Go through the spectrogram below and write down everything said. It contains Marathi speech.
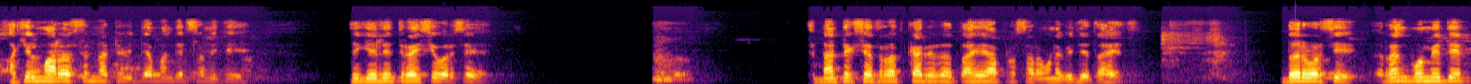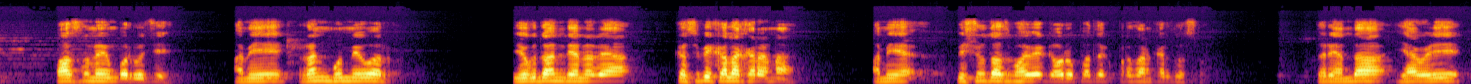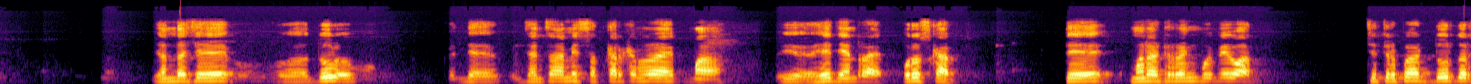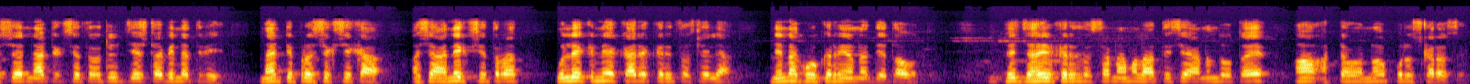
अखिल महाराष्ट्र नाट्य विद्या मंदिर समिती ती गेली त्र्याऐंशी वर्षे. नाट्य क्षेत्रात कार्यरत आहे आपलं सर्वांना विदित आहेच दरवर्षी रंगभूमी दिन पाच नोव्हेंबर रोजी आम्ही रंगभूमीवर योगदान देणाऱ्या कसबी कलाकारांना आम्ही विष्णुदास भावे गौरव पदक प्रदान करत असतो. तर यंदा यावेळी यंदाचे दूर ज्यांचा आम्ही सत्कार करणार आहे मा- हे देणार आहे पुरस्कार ते मराठी रंगभूमीवर चित्रपट दूरदर्शन नाट्य क्षेत्रातील ज्येष्ठ अभिनेत्री नाट्य प्रशिक्षिका अशा अनेक क्षेत्रात उल्लेखनीय कार्य करीत असलेल्या नीना कुलकर्णी यांना देत आहोत. हे जाहीर करीत असताना आम्हाला अतिशय आनंद होत आहे हा अठ्ठावन्न पुरस्कार असेल.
